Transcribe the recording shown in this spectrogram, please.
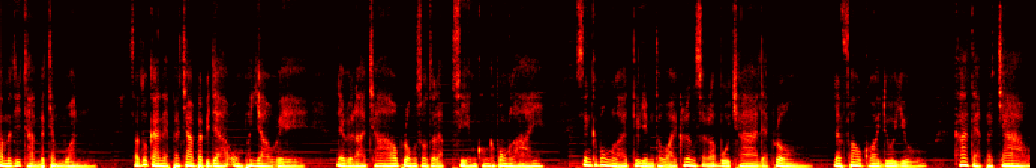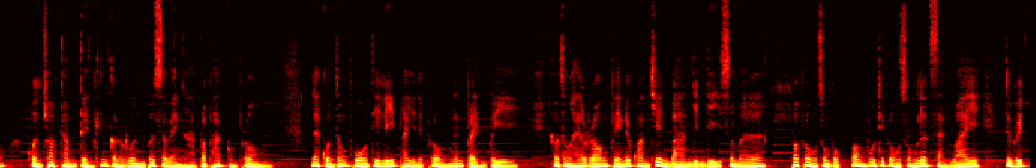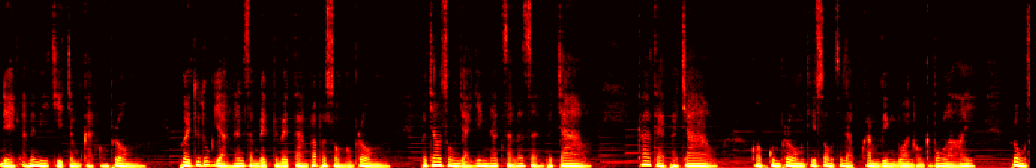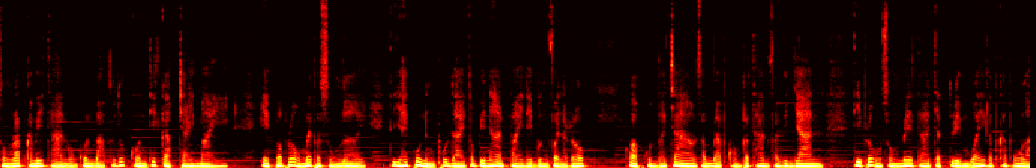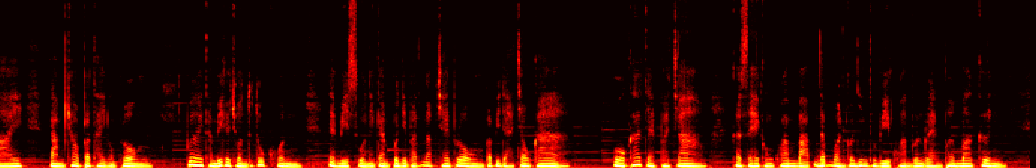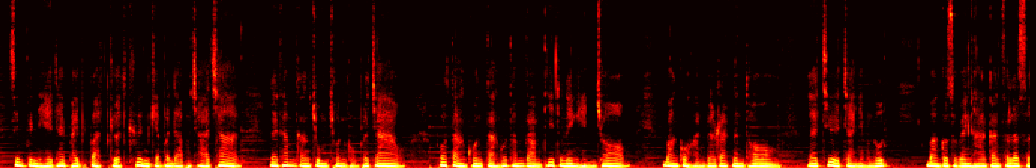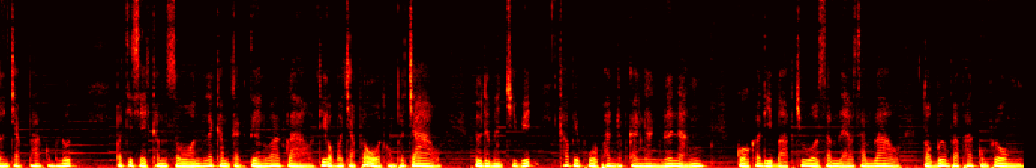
คำอธิษฐานประจำวัน สาธุการแด่พระเจ้าพระบิดาองค์พระยาเว ในเวลาเช้าพระองค์ทรงสดับเสียงของข้าพงหลาย ซึ่งข้าพงหลายเตรียมถวายเครื่องสักการบูชาแด่พระองค์ และเฝ้าคอยดูอยู่ ข้าแต่พระเจ้า คนชอบทำตื่นขึ้นกระรุนเพื่อแสวงหาพระพักของพระองค์ และคนทั้งปวงที่ลี้ภัยอยู่ในพระองค์นั้นเปรมปรีเขาทั้งหลายร้องเพลงด้วยความชื่นบานยินดีเสมอ เพราะพระองค์ทรงปกป้องผู้ที่พระองค์ทรงเลือกสรรไว้ด้วยฤทธิเดชอันไม่มีขีดจำกัดของพระองค์ พื่อให้ทุกๆอย่างนั้นสำเร็จเป็นไปตามพระประสงค์ของพระองค์ พระเจ้าทรงใหญ่ยิ่งนักสรรเสริญพระเจ้า ข้าแต่พระเจ้า ขอบคุณพระองค์ที่ทรงสดับคำวิงวอนของข้าพงหลาย พระองค์ทรงรับคำอธิษฐานของคนบาปทุกๆคนที่กลับใจใหม่ เหตุเพราะพระองค์ไม่ประสงค์เลย ที่จะให้ผู้หนึ่งผู้ใดต้องพินาศไปในบึงไฟนรกขอบคุณพระเจ้าสำหรับของประทานไฟวิญญาณ ที่พระองค์ทรงเมตตาจัดเตรียมไว้กับข้าพงหลาย ตามชอบพระทัยของพระองค์ เพื่อให้ธรรมิกชนทุกๆ คนได้มีส่วนในการปฏิบัติรับใช้พระองค์พระบิดาเจ้าข้าโอ้ข้าแต่พระเจ้า กระแสของความบาปนับวันก็ยิ่งทวีความรุนแรงเพิ่มมากขึ้น ซึ่งเป็นเหตุให้ภัยพิบัติเกิดขึ้นแก่บรรดาประชาชาติ และท่ามกลางชุมชนของพระเจ้า เพราะต่างคนต่างก็ทำตามที่ตนเองเห็นชอบ บางก็หันไปรักเงินทอง และเชื่อใจในมนุษย์ บางก็แสวงหาการสรรเสริญจากปากของมนุษย์ ปฏิเสธคำสอนและคำตักเตือนว่ากล่าวที่ออกมาจากพระโอษฐ์ของพระเจ้า โดยดำเนินชีวิตเข้าไปพัวพันกับการงานของเนื้อหนังก่อคดีบาปชั่วซ้ำแล้วซ้ำเล่าต่อเบื้องพระพักของพระองค์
